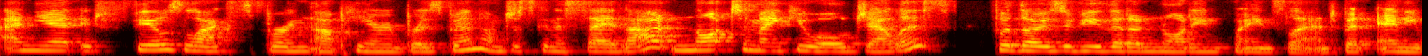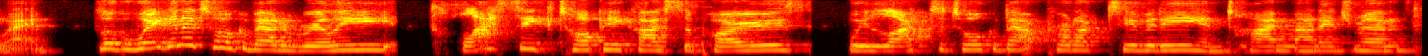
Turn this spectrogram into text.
and yet it feels like spring up here in Brisbane. I'm just going to say that, not to make you all jealous for those of you that are not in Queensland. But anyway, look, we're going to talk about a really classic topic, I suppose. We like to talk about productivity and time management.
